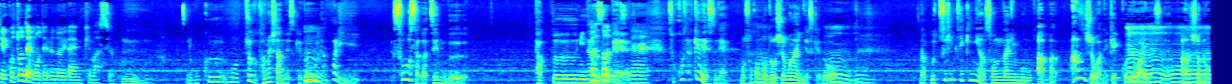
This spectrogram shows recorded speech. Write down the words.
ていうことでモデルの依頼も来ますよ。うん。僕もちょっと試したんですけど、うん。やっぱり操作が全部タップになるのでですね。そこだけですね。もうそこはもうどうしようもないんですけど、うんうん物理的にはそんなにもあまあ暗所はね結構弱いですね、うんうんうん。暗所のフ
